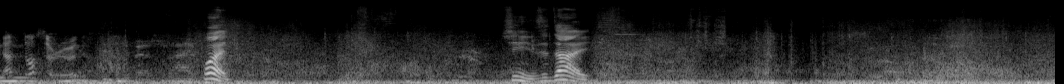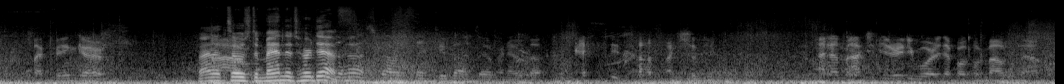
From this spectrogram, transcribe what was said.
That's also rude. What? She needs to die. My fingers. Thanatos ah. demanded her It death. hurts spelling thing two buttons over and over. Yes, it does actually. And I'm actually really worried about my mouse now.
